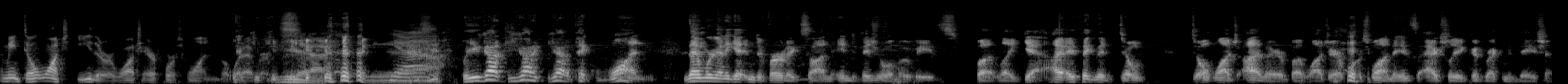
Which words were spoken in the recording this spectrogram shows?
I mean, don't watch either. Watch Air Force One, but whatever. Yeah. Yeah. But you got you got you got to pick one. Then we're gonna get into verdicts on individual movies. But like, yeah, I, I think that don't don't watch either, but watch Air Force One is actually a good recommendation.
